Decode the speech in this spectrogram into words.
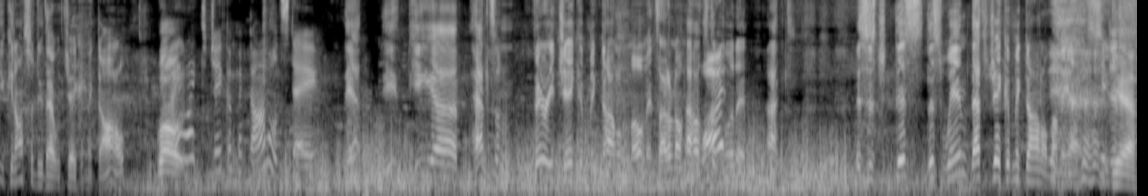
You can also do that with Jacob MacDonald. Well I well, liked Jacob MacDonald's day. Yeah, he he uh, had some very Jacob MacDonald moments. I don't know how else What? to put it. I- this is this this win. That's Jacob MacDonald on the ice. He just- yeah.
